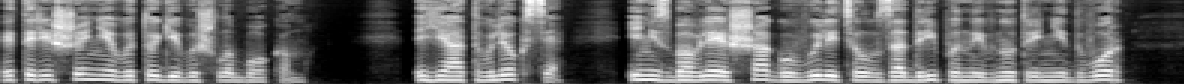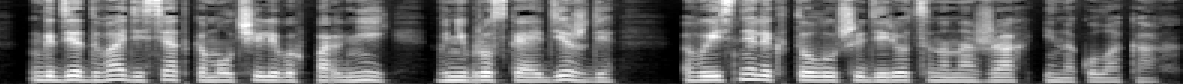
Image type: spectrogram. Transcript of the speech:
Это решение в итоге вышло боком. Я отвлекся и, не сбавляя шагу, вылетел в задрипанный внутренний двор, где два десятка молчаливых парней в неброской одежде выясняли, кто лучше дерется на ножах и на кулаках.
